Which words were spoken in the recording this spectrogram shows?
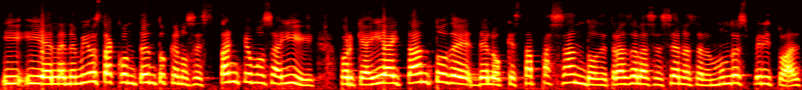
Y, el enemigo está contento que nos estanquemos ahí, porque ahí hay tanto de, lo que está pasando detrás de las escenas en el mundo espiritual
